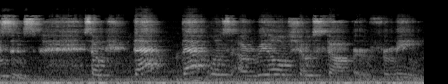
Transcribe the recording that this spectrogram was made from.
So that that was a real showstopper for me.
